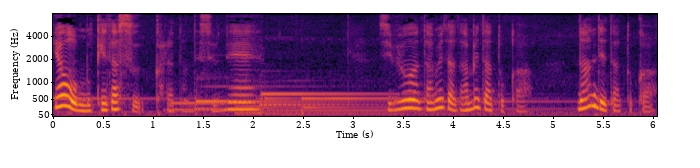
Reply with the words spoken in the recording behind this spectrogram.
矢を向け出すからなんですよね。自分はダメだダメだとかなんでだとか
